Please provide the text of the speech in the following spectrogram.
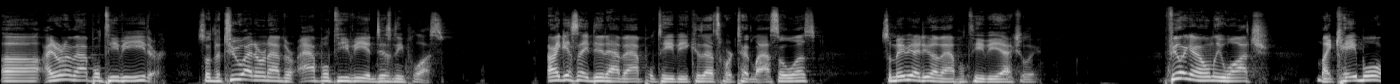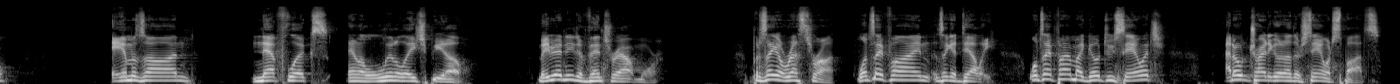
Uh, I don't have Apple TV either. So the two I don't have are Apple TV and Disney Plus. I guess I did have Apple TV because that's where Ted Lasso was. So maybe I do have Apple TV actually. I feel like I only watch my cable, Amazon, Netflix, and a little HBO. Maybe I need to venture out more. But it's like a restaurant. Once I find, it's like a deli. Once I find my go to sandwich, I don't try to go to other sandwich spots.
